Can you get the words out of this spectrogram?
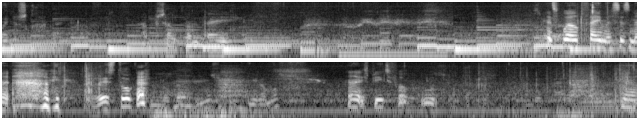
wanuska, apsal pantay. It's world famous, isn't it? I mean, and it's beautiful. Yeah.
